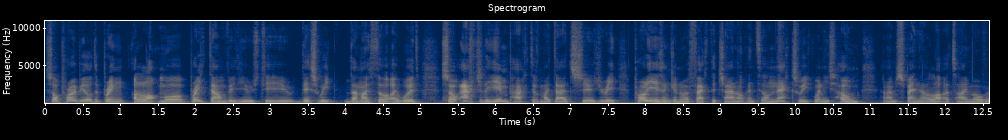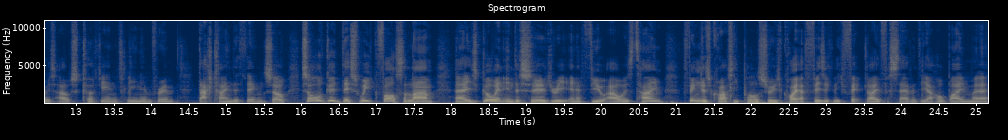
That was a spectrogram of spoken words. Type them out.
So I'll probably be able to bring a lot more breakdown videos to you this week than I thought I would. So actually, the impact of my dad's surgery probably isn't going to affect the channel until next week when he's home and I'm spending a lot of time over his house cooking, cleaning for him, that kind of thing. So it's all good this week. False alarm. Uh, he's going into surgery in a few hours' time. Fingers crossed he pulls through. He's quite a physically fit guy for 70. I hope I'm. Uh,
